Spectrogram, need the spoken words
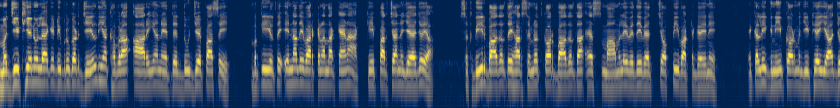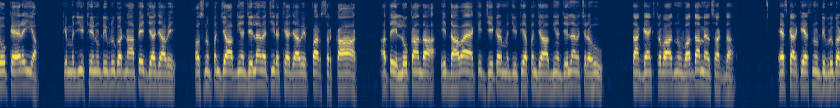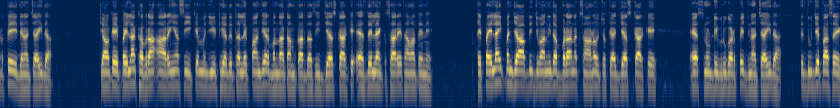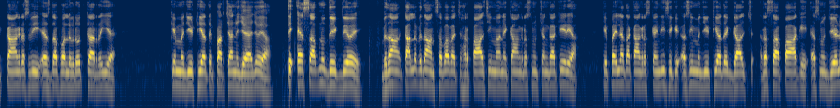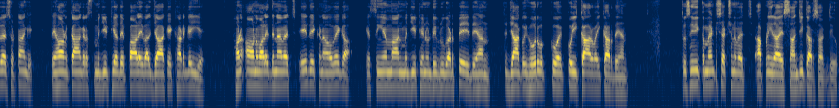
ਮਜੀਠੀਏ ਨੂੰ ਲੈ ਕੇ ਡਿਬਰੂਗੜ੍ਹ ਜੇਲ੍ਹ ਦੀਆਂ ਖਬਰਾਂ ਆ ਰਹੀਆਂ ਨੇ ਤੇ ਦੂਜੇ ਪਾਸੇ ਵਕੀਲ ਤੇ ਇਹਨਾਂ ਦੇ ਵਰਕਰਾਂ ਦਾ ਕਹਿਣਾ ਕਿ ਪਰਚਾ ਨਜਾਇਜ਼ ਹੋਇਆ। ਸੁਖਬੀਰ ਬਾਦਲ ਤੇ ਹਰਸਿਮਰਤ ਕੌਰ ਬਾਦਲ ਤਾਂ ਇਸ ਮਾਮਲੇ ਦੇ ਵਿੱਚ ਚੌਪੀ ਵੱਟ ਗਏ ਨੇ। ਇਕੱਲੀ ਗਨੀਪ ਕੌਰ ਮਜੀਠੀਆ ਹੀ ਆ ਜੋ ਕਹਿ ਰਹੀ ਆ ਕਿ ਮਜੀਠੀਏ ਨੂੰ ਡਿਬਰੂਗੜ੍ਹ ਨਾ ਭੇਜਿਆ ਜਾਵੇ। ਉਸ ਨੂੰ ਪੰਜਾਬ ਦੀਆਂ ਜੇਲ੍ਹਾਂ ਵਿੱਚ ਹੀ ਰੱਖਿਆ ਜਾਵੇ, ਪਰ ਸਰਕਾਰ ਅਤੇ ਲੋਕਾਂ ਦਾ ਇਹ ਦਾਵਾ ਹੈ ਕਿ ਜੇਕਰ ਮਜੀਠੀਆ ਪੰਜਾਬ ਦੀਆਂ ਜੇਲ੍ਹਾਂ ਵਿੱਚ ਰਹੂ ਤਾਂ ਗੈਂਗਸਟਰਵਾਦ ਨੂੰ ਵਾਧਾ ਮਿਲ ਸਕਦਾ। ਇਸ ਕਰਕੇ ਇਸ ਨੂੰ ਡਿਬਰੂਗੜ੍ਹ ਭੇਜ ਦੇਣਾ ਚਾਹੀਦਾ। ਕਿਉਂਕਿ ਪਹਿਲਾਂ ਖਬਰਾਂ ਆ ਰਹੀਆਂ ਸੀ ਕਿ ਮਜੀਠੀਆ ਦੇ ਥੱਲੇ 5000 ਬੰਦਾ ਕੰਮ ਕਰਦਾ ਸੀ, ਜਿਸ ਕਰਕੇ ਇਸ ਦੇ ਲਿੰਕ ਸਾਰੇ ਥਾਵਾਂ ਤੇ ਨੇ। ਤੇ ਪਹਿਲਾਂ ਹੀ ਪੰਜਾਬ ਦੀ ਜਵਾਨੀ ਦਾ ਬੜਾ ਨੁਕਸਾਨ ਹੋ ਚੁੱਕਿਆ, ਜਿਸ ਕਰਕੇ ਇਸ ਨੂੰ ਡਿਬਰੂਗੜ੍ਹ ਭੇਜਣਾ ਚਾਹੀਦਾ। ਤੇ ਦੂਜੇ ਪਾਸੇ ਕਾਂਗਰਸ ਵੀ ਇਸ ਦਾ ਫੁੱਲ ਵਿਰੋਧ ਕਰ ਰਹੀ ਹੈ ਕਿ ਮਜੀਠੀਆ ਤੇ ਪਰਚਾ ਨਜਾਇਜ਼ ਹੋਇਆ। ਤੇ ਇਸ ਸਭ ਨੂੰ ਦੇਖਦੇ ਹੋਏ ਵਿਧਾਨ ਕੱਲ ਵਿਧਾਨ ਸਭਾ ਵਿੱਚ ਹਰਪਾਲ ਚੀਮਾ ਨੇ ਕਾਂਗਰਸ ਨੂੰ ਚੰਗਾ ਘੇਰਿਆ ਕਿ ਪਹਿਲਾਂ ਤਾਂ ਕਾਂਗਰਸ ਕਹਿੰਦੀ ਸੀ ਕਿ ਅਸੀਂ ਮਜੀਠੀਆ ਦੇ ਗਲ 'ਚ ਰੱਸਾ ਪਾ ਕੇ ਇਸ ਨੂੰ ਜੇਲ੍ਹ ਵਿੱਚ ਸੁੱਟਾਂਗੇ ਤੇ ਹੁਣ ਕਾਂਗਰਸ ਮਜੀਠੀਆ ਦੇ ਪਾਲੇ ਵੱਲ ਜਾ ਕੇ ਖੜ ਗਈ ਹੈ ਹੁਣ ਆਉਣ ਵਾਲੇ ਦਿਨਾਂ ਵਿੱਚ ਇਹ ਦੇਖਣਾ ਹੋਵੇਗਾ ਕਿ ਸੀਐਮ ਮਾਨ ਮਜੀਠੇ ਨੂੰ ਡਿਬਰੂਗੜ੍ਹ ਭੇਜਦੇ ਹਨ ਤੇ ਜਾਂ ਕੋਈ ਹੋਰ ਵ- ਕੋਈ- ਕੋਈ ਕਾਰਵਾਈ ਕਰਦੇ ਹਨ ਤੁਸੀਂ ਵੀ ਕਮੈਂਟ ਸੈਕਸ਼ਨ ਵਿੱਚ ਆਪਣੀ رائے ਸਾਂਝੀ ਕਰ ਸਕਦੇ ਹੋ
